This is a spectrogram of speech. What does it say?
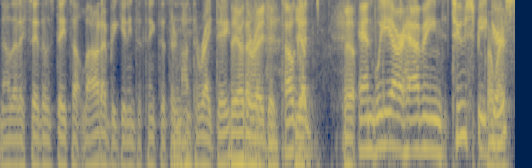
Now that I say those dates out loud, I'm beginning to think that they're not the right dates. They are the right dates. Oh, good. Yep. And we are having two speakers.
